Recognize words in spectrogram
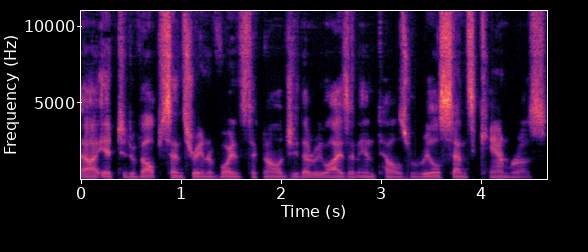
uh, it to develop sensory and avoidance technology that relies on Intel's RealSense cameras.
